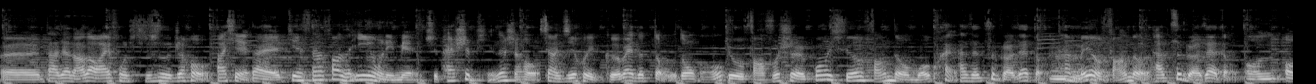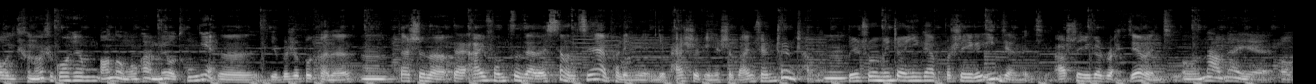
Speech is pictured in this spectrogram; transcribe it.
呃，大家拿到 iPhone 十四之后，发现在第三方的应用里面去拍视频的时候，相机会格外的抖动，哦就仿佛是光学防抖模块，它在自个儿在抖，它没有防抖，它自个儿在抖。哦哦，可能是光学防抖模块没有通电。嗯，也不是不可能。嗯但是呢，在 iPhone 自带的相机 App 里面，你拍视频是完全正常的，嗯所以说明这应该不是一个硬件问题，而是一个软件问题。哦，那那也哦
